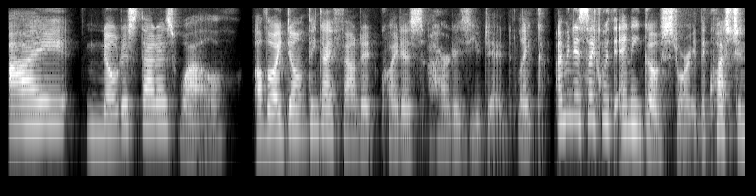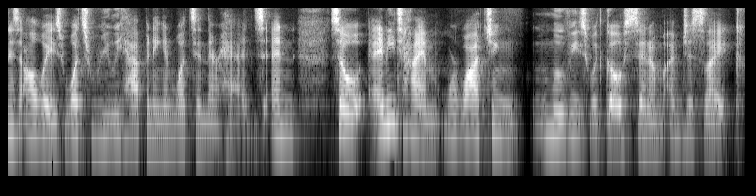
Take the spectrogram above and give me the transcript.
I noticed that as well. Although I don't think I found it quite as hard as you did. Like, I mean, it's like with any ghost story. The question is always what's really happening and what's in their heads. And so, anytime we're watching movies with ghosts in them, I'm just like,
